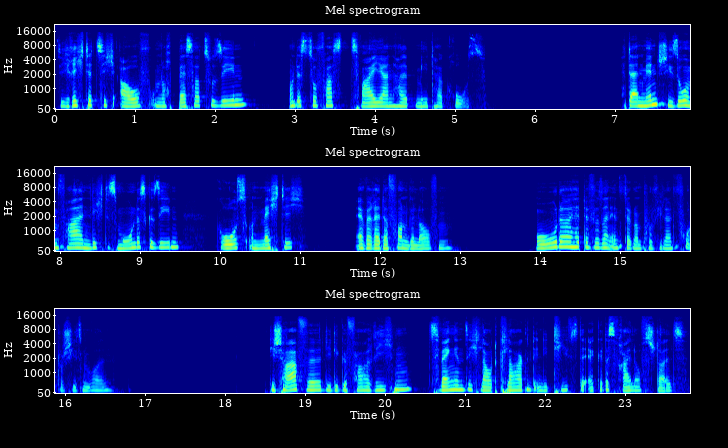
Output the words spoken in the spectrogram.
Sie richtet sich auf, um noch besser zu sehen, und ist so fast zweieinhalb Meter groß. Hätte ein Mensch sie so im fahlen Licht des Mondes gesehen, groß und mächtig, er wäre davongelaufen. Oder hätte für sein Instagram-Profil ein Foto schießen wollen. Die Schafe, die die Gefahr riechen, zwängen sich laut klagend in die tiefste Ecke des Freilaufsstalls.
